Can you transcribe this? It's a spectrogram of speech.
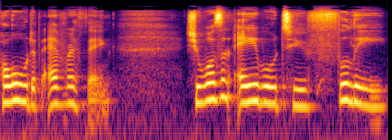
hold of everything. She wasn't able to fully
